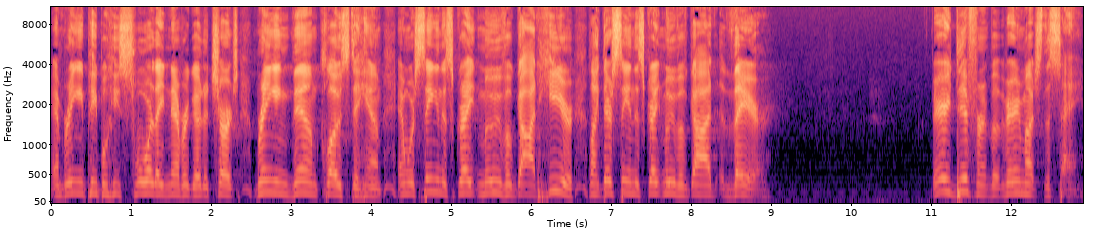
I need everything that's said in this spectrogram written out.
and bringing people who swore they'd never go to church, bringing them close to Him. And we're seeing this great move of God here, like they're seeing this great move of God there. Very different, but very much the same.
